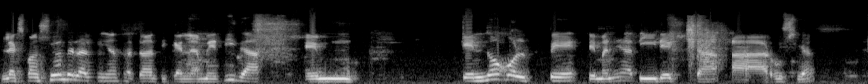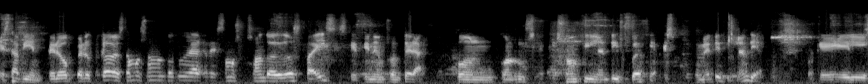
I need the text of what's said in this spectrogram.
La expansión de la alianza atlántica en la medida em, que no golpee de manera directa a Rusia está bien pero pero claro estamos hablando de estamos hablando de dos países que tienen frontera con, con, Rusia, que son Finlandia y Suecia, especialmente Finlandia, porque el,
